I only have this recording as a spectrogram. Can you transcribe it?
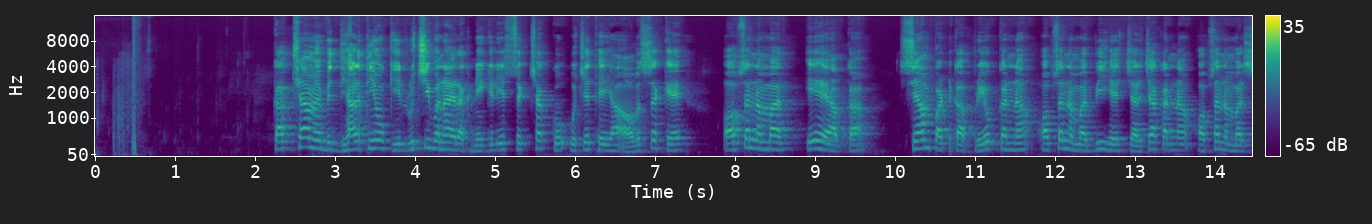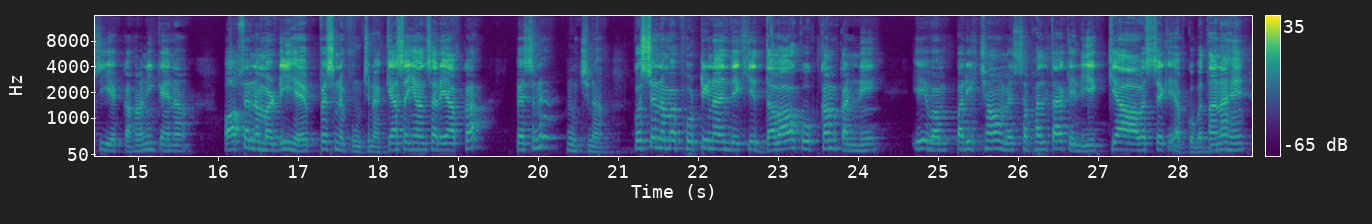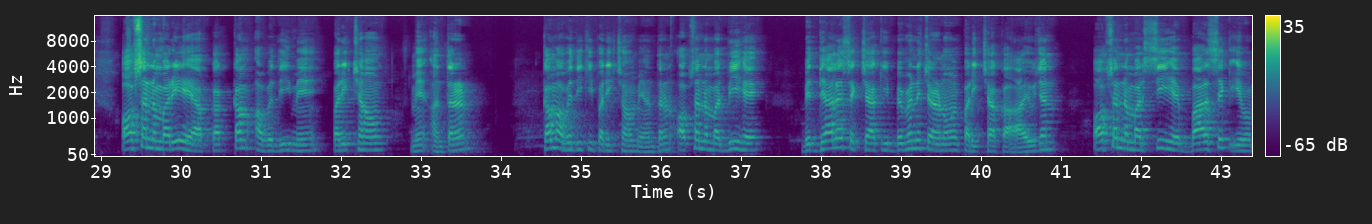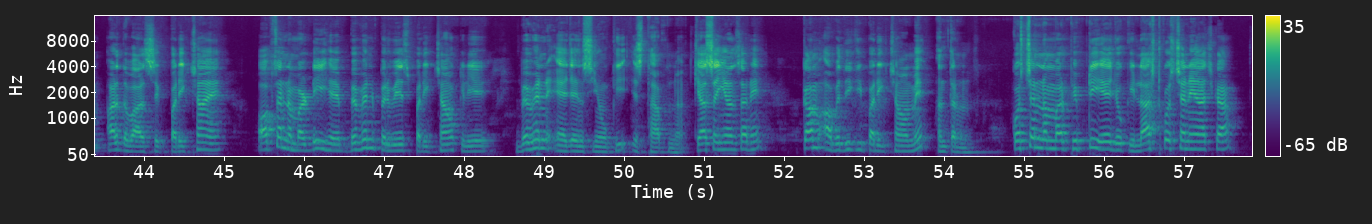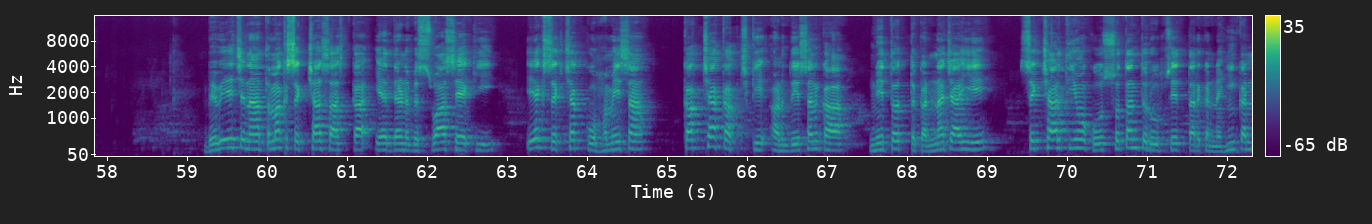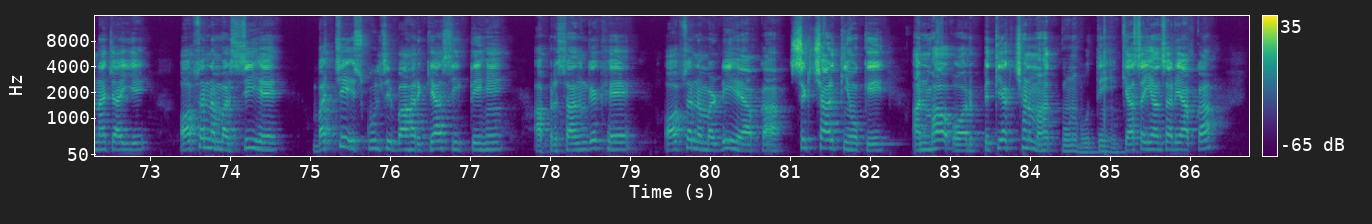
कक्षा में विद्यार्थियों की रुचि बनाए रखने के लिए शिक्षक को उचित है या आवश्यक है? ऑप्शन नंबर ए है आपका, श्याम पट का प्रयोग करना। ऑप्शन नंबर बी है चर्चा करना। ऑप्शन नंबर सी है कहानी कहना। ऑप्शन नंबर डी है प्रश्न पूछना। क्या सही आंसर है आपका? प्रश्न पूछना। क्वेश्चन नंबर फोर्टी नाइन देखिए, दबाव को कम करने एवं परीक्षाओं में सफलता के लिए क्या आवश्यक है आपको बताना है। ऑप्शन नंबर ए है आपका, कम अवधि में परीक्षाओं में अंतरण। कम अवधि की परीक्षाओं में अंतरण। ऑप्शन नंबर बी है, विद्यालय शिक्षा की विभिन्न चरणों में परीक्षा का आयोजन। ऑप्शन नंबर सी है, वार्षिक एवं अर्धवार्षिक परीक्षाएँ। ऑप्शन नंबर डी है, विभिन्न प्रवेश परीक्षाओं के लिए विभिन्न एजेंसियों की स्थापना। क्या सही आंसर है? कम अवधि की परीक्षाओं में अंतरण। क्वेश्चन नंबर फिफ्टी है, जो कि लास्ट क्वेश्चन है आज का। विवेचनात्मक शिक्षा शास्त्र का यह दृढ़ विश्वास है कि एक शिक्षक को हमेशा कक्षा कक्ष के अनुदेशन का नेतृत्व करना चाहिए। शिक्षार्थियों को स्वतंत्र रूप से तर्क नहीं करना चाहिए। ऑप्शन नंबर सी है, बच्चे स्कूल से बाहर क्या सीखते हैं? अप्रासंगिक है। ऑप्शन नंबर डी है आपका, शिक्षार्थियों के अनुभव और प्रत्यक्षण महत्वपूर्ण होते हैं। क्या सही आंसर है आपका?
